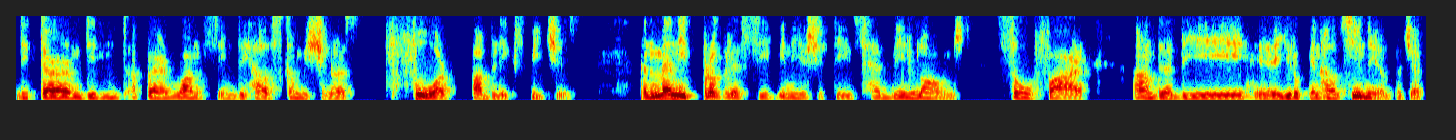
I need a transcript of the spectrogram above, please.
the term didn't appear once in the health commissioner's four public speeches. And many progressive initiatives have been launched so far under the uh, European Health Union project.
